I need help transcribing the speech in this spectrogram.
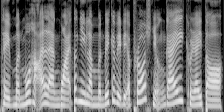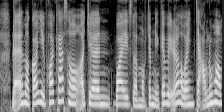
thì mình muốn hỏi là ngoài tất nhiên là mình biết cái việc đi approach những cái creator để mà có nhiều podcast hơn ở trên Wave là một trong những cái việc rất là quan trọng đúng không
